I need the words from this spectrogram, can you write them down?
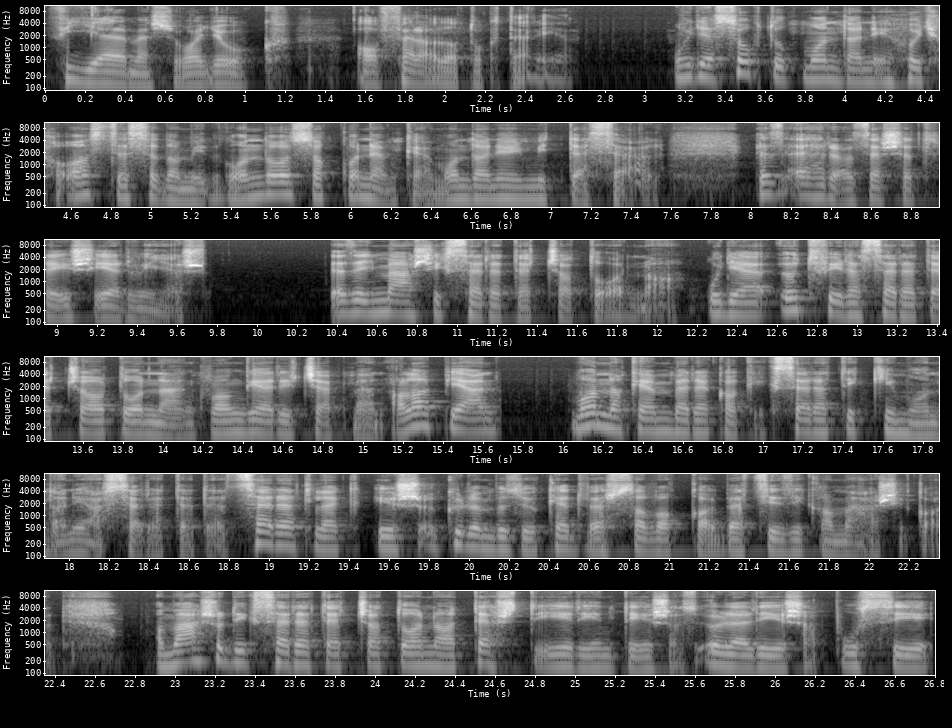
figyelmes vagyok a feladatok terén. Ugye szoktuk mondani, hogy ha azt teszed, amit gondolsz, akkor nem kell mondani, hogy mit teszel. Ez erre az esetre is érvényes. Ez egy másik szeretett csatorna. Ugye ötféle szeretett csatornánk van Gary Chapman alapján, vannak emberek, akik szeretik kimondani a szeretetet. Szeretlek, és különböző kedves szavakkal becézik a másikat. A második szeretett csatorna a testi érintés, az ölelés, a puszi,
